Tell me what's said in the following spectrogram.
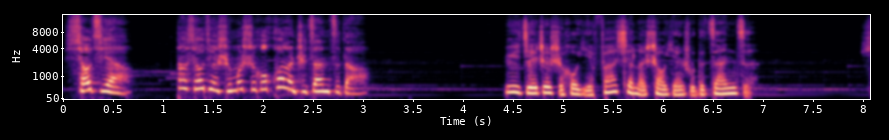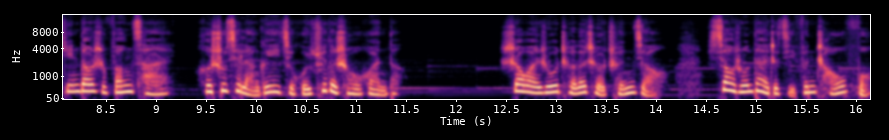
小姐，大小姐什么时候换了只簪子的？玉洁这时候也发现了邵颜如的簪子，应当是方才。和舒淇两个一起回去的时候换的。邵婉如扯了扯唇角，笑容带着几分嘲讽。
